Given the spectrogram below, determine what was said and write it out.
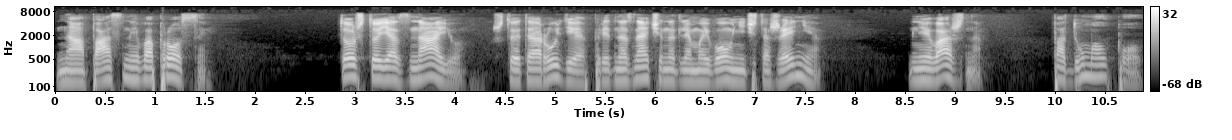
на опасные вопросы. То, что я знаю, что это орудие предназначено для моего уничтожения, неважно, подумал Пол.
